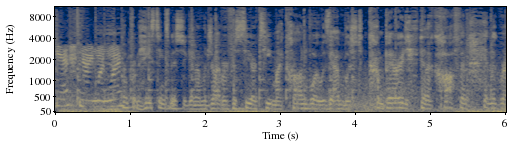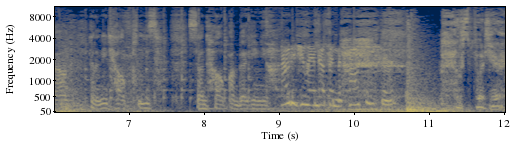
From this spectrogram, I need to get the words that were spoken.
Yes, 911. I'm from Hastings, Michigan. I'm a driver for CRT. My convoy was ambushed. I'm buried in a coffin in the ground, and I need help. Please send help. I'm begging you. How did you end up in the coffin, sir? I was put here.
